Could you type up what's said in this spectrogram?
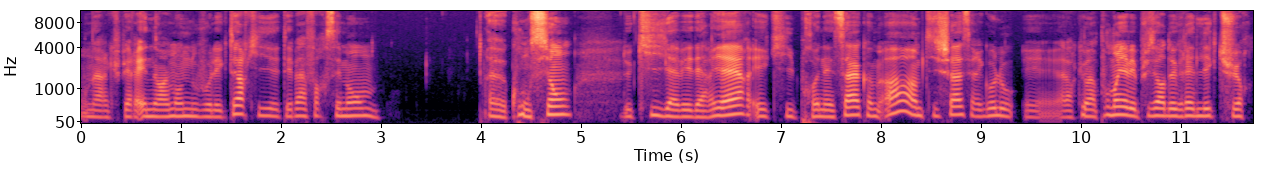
on a récupéré énormément de nouveaux lecteurs qui n'étaient pas forcément euh, conscient de qui il y avait derrière et qui prenait ça comme ah un petit chat c'est rigolo et alors que bah, pour moi il y avait plusieurs degrés de lecture.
